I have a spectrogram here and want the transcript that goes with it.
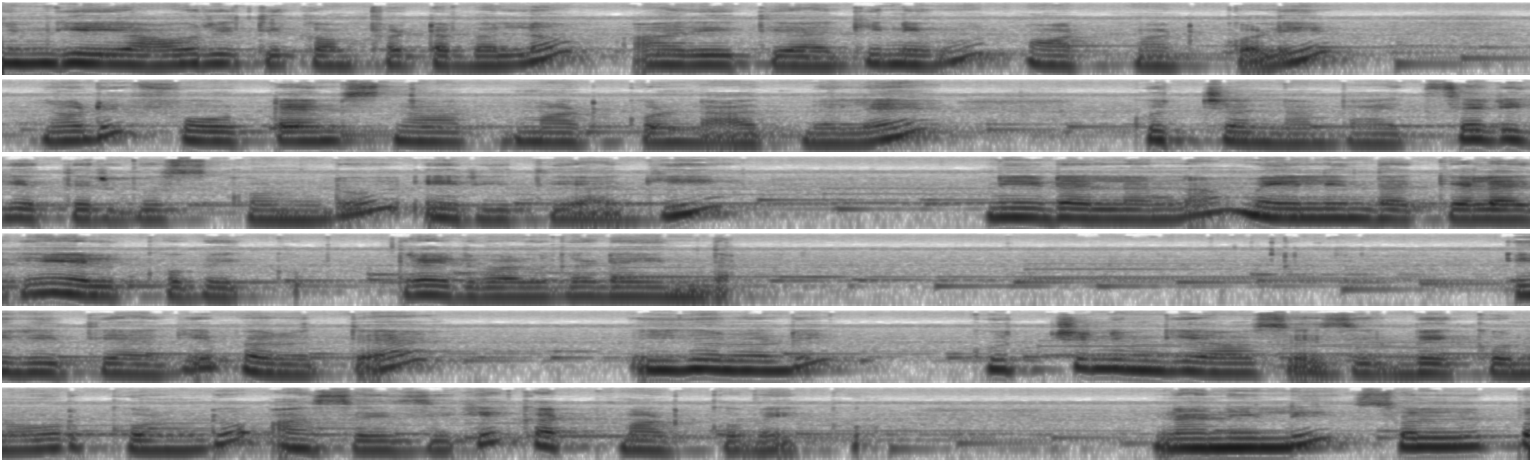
ನಿಮಗೆ ಯಾವ ರೀತಿ ಕಂಫರ್ಟಬಲ್ಲು ಆ ರೀತಿಯಾಗಿ ನೀವು ನಾಟ್ ಮಾಡ್ಕೊಳ್ಳಿ. ನೋಡಿ ಫೋರ್ ಟೈಮ್ಸ್ ನಾಟ್ ಮಾಡ್ಕೊಂಡಾದಮೇಲೆ ಕುಚ್ಚನ್ನು ಬ್ಯಾಕ್ ಸೈಡಿಗೆ ತಿರುಗಿಸ್ಕೊಂಡು ಈ ರೀತಿಯಾಗಿ ನೀಡಲನ್ನು ಮೇಲಿಂದ ಕೆಳಗೆ ಎಳ್ಕೋಬೇಕು ಥ್ರೆಡ್ ಒಳಗಡೆಯಿಂದ. ಈ ರೀತಿಯಾಗಿ ಬರುತ್ತೆ. ಈಗ ನೋಡಿ, ಕುಚ್ಚು ನಿಮಗೆ ಯಾವ ಸೈಜಿಗೆ ಬೇಕೋ ನೋಡಿಕೊಂಡು ಆ ಸೈಜಿಗೆ ಕಟ್ ಮಾಡ್ಕೋಬೇಕು. ನಾನಿಲ್ಲಿ ಸ್ವಲ್ಪ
